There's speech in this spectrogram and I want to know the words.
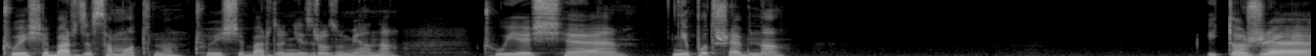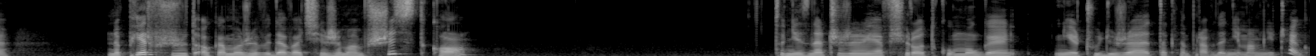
czuję się bardzo samotna, czuję się bardzo niezrozumiana, czuję się niepotrzebna. I to, że na pierwszy rzut oka może wydawać się, że mam wszystko, to nie znaczy, że ja w środku mogę nie czuć, że tak naprawdę nie mam niczego.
